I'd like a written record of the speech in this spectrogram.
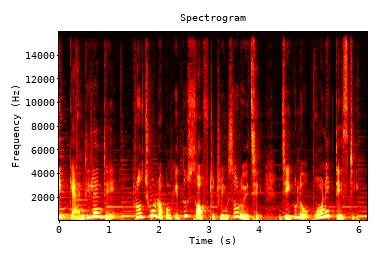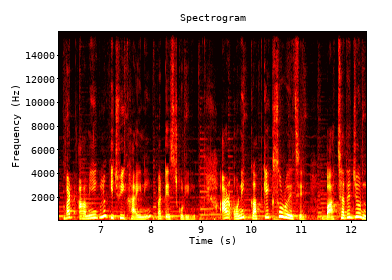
এই ক্যান্ডিল্যান্ডে প্রচুর রকম কিন্তু সফট ড্রিঙ্কসও রয়েছে, যেগুলো অনেক টেস্টি বাট আমি এগুলো কিছুই খাইনি বা টেস্ট করিনি। আর অনেক কাপকেকসও রয়েছে, বাচ্চাদের জন্য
